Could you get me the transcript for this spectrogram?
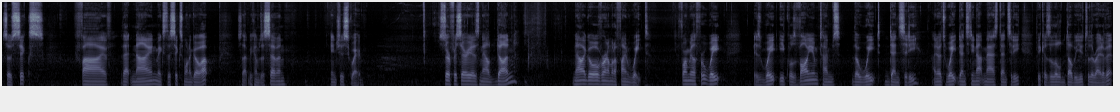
So 6, 5, that 9 makes the 6 want to go up. So that becomes a 7 inches squared. Surface area is now done. Now I go over and I'm going to find weight. Formula for weight is weight equals volume times the weight density. I know it's weight density, not mass density, because a little W to the right of it.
